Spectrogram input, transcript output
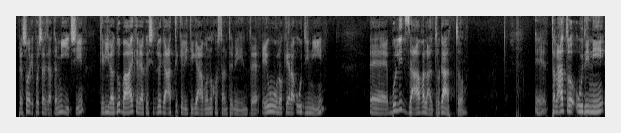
persona che poi sono diventati amici che vive a Dubai che aveva questi due gatti che litigavano costantemente e uno che era Udini eh, bullizzava l'altro gatto. Eh, tra l'altro Udini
